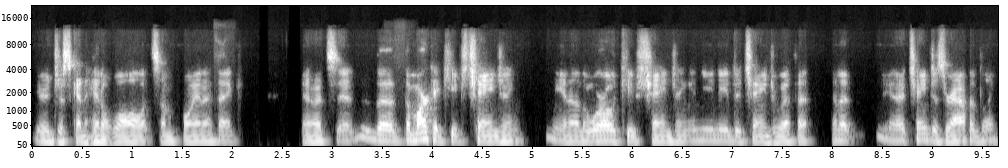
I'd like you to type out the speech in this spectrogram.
you're just going to hit a wall at some point, I think. You know, it's it, the, the market keeps changing, you know, the world keeps changing and you need to change with it. And it, you know, it changes rapidly.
